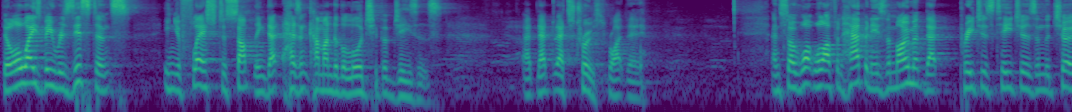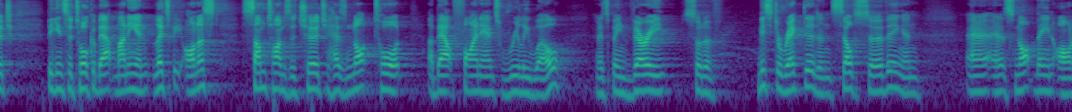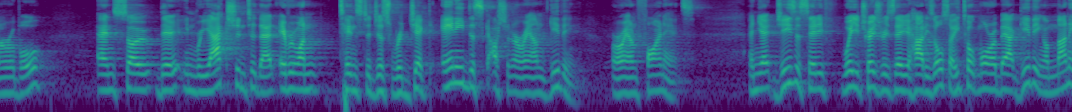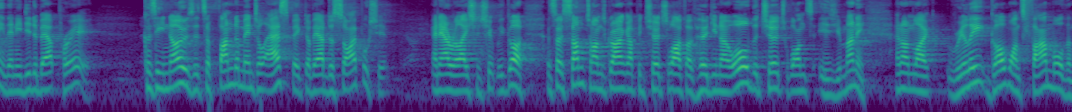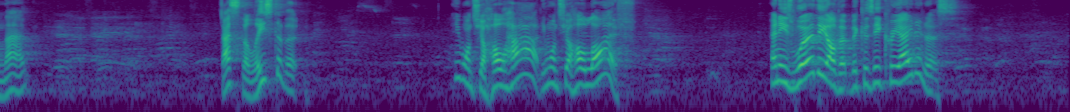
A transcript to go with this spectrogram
There'll always be resistance in your flesh to something that hasn't come under the lordship of Jesus. Uh, that, that's truth right there. And so, what will often happen is the moment that preachers, teachers, and the church begins to talk about money, and let's be honest, sometimes the church has not taught about finance really well, and it's been very sort of misdirected and self serving, and, and, and it's not been honorable. And so, in reaction to that, everyone tends to just reject any discussion around giving, around finance. And yet Jesus said, if where your treasure is, there your heart is also. He talked more about giving on money than he did about prayer. Because he knows it's a fundamental aspect of our discipleship and our relationship with God. And so sometimes growing up in church life, I've heard, you know, all the church wants is your money. And I'm like, really? God wants far more than that. That's the least of it. He wants your whole heart, He wants your whole life. And He's worthy of it because He created us.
